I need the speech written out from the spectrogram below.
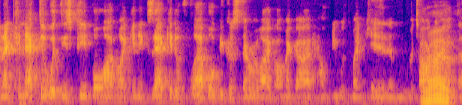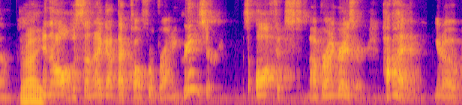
and I connected with these people on like an executive level because they were like, "Oh my God, help me with my kid," and we would talk right, about them. Right. And then all of a sudden, I got that call from Brian Grazer. It's office, not Brian Grazer. Hi, you know,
